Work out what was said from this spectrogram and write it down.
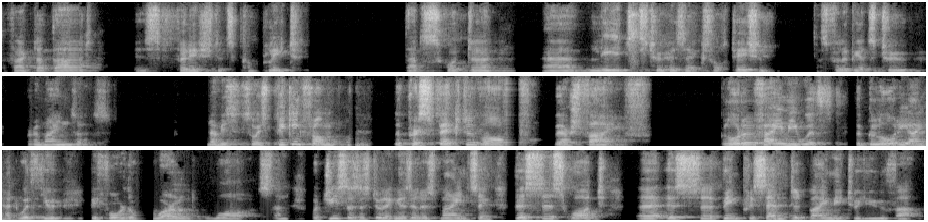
the fact that that is finished, it's complete. That's what uh, uh, leads to his exaltation, as Philippians 2 reminds us. Now, he's, so he's speaking from the perspective of verse 5. Glorify me with the glory I had with you before the world was. And what Jesus is doing is in his mind saying, This is what uh, is uh, being presented by me to you, Father.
